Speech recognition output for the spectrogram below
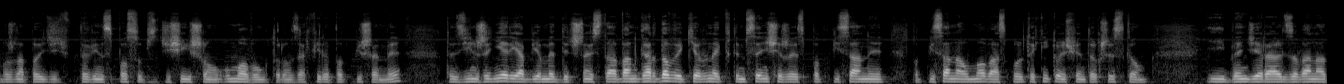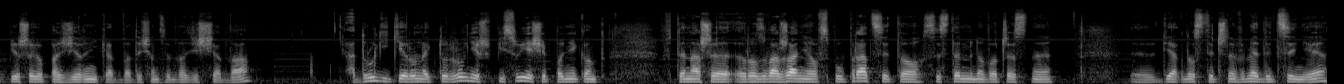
można powiedzieć w pewien sposób z dzisiejszą umową, którą za chwilę podpiszemy. To jest inżynieria biomedyczna. Jest to awangardowy kierunek w tym sensie, że jest podpisany, podpisana umowa z Politechniką Świętokrzyską i będzie realizowana od 1 października 2022. A drugi kierunek, który również wpisuje się poniekąd w te nasze rozważania o współpracy, to systemy nowoczesne y, diagnostyczne w medycynie,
